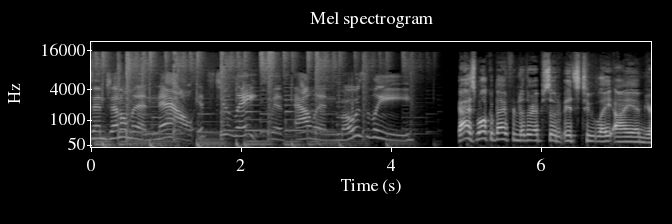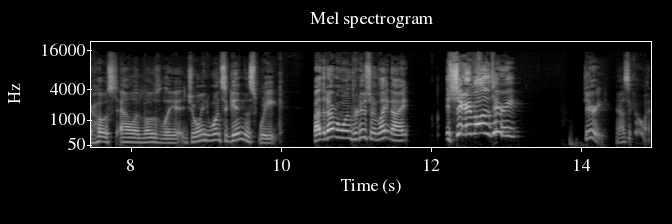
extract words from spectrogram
Ladies and gentlemen, now it's too late with Alan Mosley. Guys, welcome back for another episode of It's Too Late. I am your host, Alan Mosley, joined once again this week by the number one producer in late night. It's Sherry Voluntary. Sherry, how's it going?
